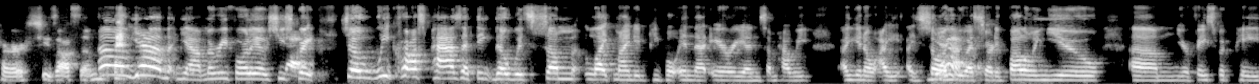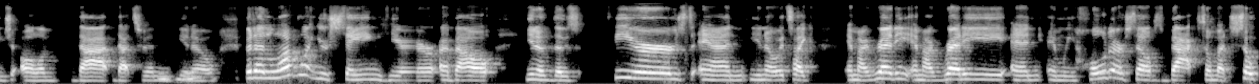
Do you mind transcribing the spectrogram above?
her. She's awesome. Oh yeah, yeah, Marie Forleo. She's yeah. great. So we cross paths, I think, though, with some like-minded people in that area, and somehow we, uh, you know, I, I saw yeah. you. I started following you, um, your Facebook page, all of that. That's been, mm-hmm. you know. But I love what you're saying here about, you know, those fears, and you know, it's like am i ready? Am i ready? And and we hold ourselves back so much. So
